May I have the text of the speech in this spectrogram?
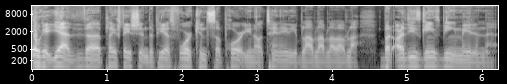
Okay, yeah, the PlayStation, the PS4 can support, you know, 1080, blah blah blah blah blah. But are these games being made in that?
